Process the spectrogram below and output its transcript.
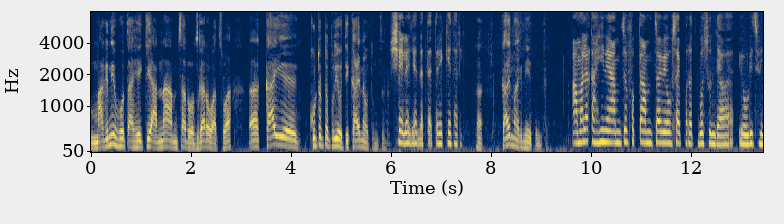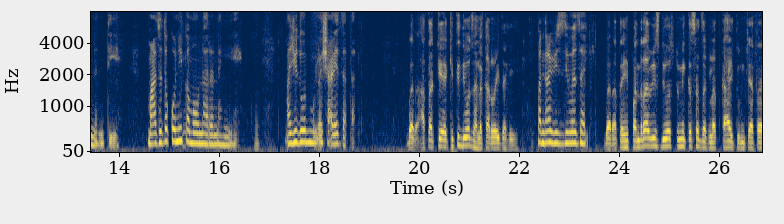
मागणी होत आहे की अण्णा आमचा रोजगार वाचवा. अ, काय कुठं टपरी होती? काय नाव तुमचं? शैलजा दत्तात्रय केदारी. हा. काय मागणी आहे तुमची? आम्हाला काही नाही. आमचं फक्त आमचा व्यवसाय परत बसून द्यावा एवढीच विनंती आहे. माझं तर कोणी कमवणारं नाहीये. माझी दोन मुलं शाळेत जातात. बरं. आता के- किती दिवस झालं कारवाई झाली? पंधरा वीस दिवस झाले. बरं आता हे पंधरा वीस दिवस तुम्ही कसं जगलात? काय तुमचे आता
